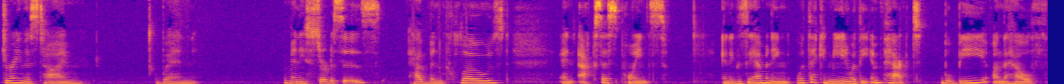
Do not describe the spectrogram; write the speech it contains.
during this time when many services have been closed and access points and examining what that can mean, what the impact will be on the health,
